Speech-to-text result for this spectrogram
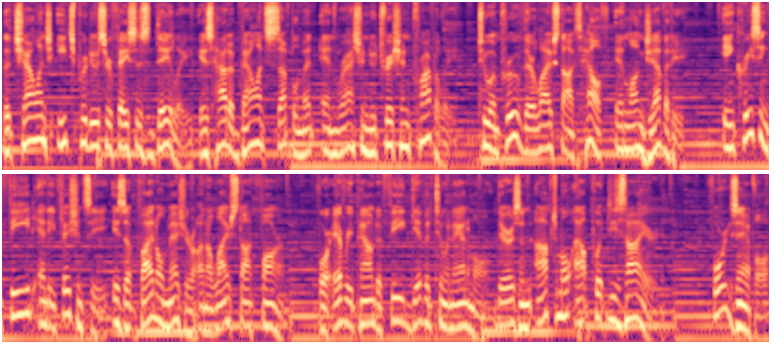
The challenge each producer faces daily is how to balance supplement and ration nutrition properly to improve their livestock's health and longevity. Increasing feed and efficiency is a vital measure on a livestock farm. For every pound of feed given to an animal, there is an optimal output desired. For example,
